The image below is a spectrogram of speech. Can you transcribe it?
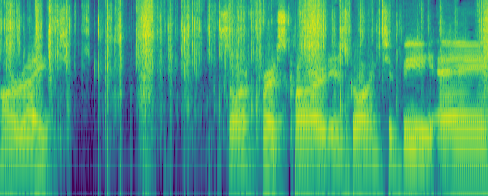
Alright, so our first card is going to be a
